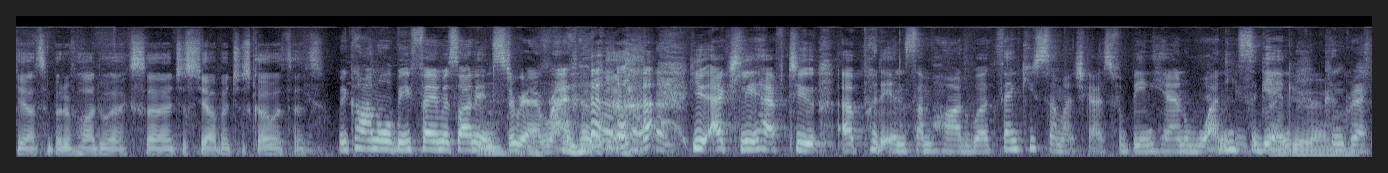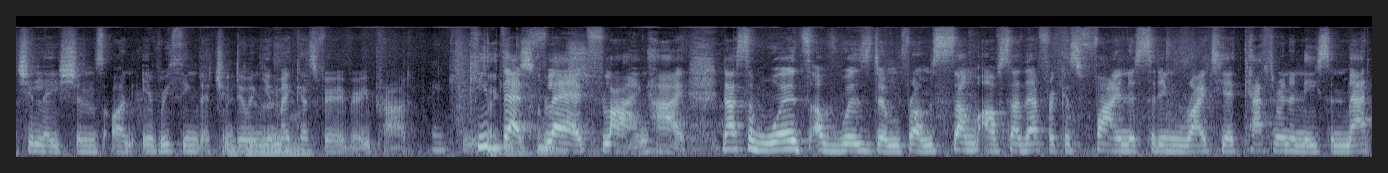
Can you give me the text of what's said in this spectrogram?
yeah, it's a bit of hard work. So just, yeah, but just go with it. We can't all be famous on Instagram, right? you actually have to uh, put in some hard work. Thank you so much, guys, for being here. And once again, congratulations much. on everything that you're Thank doing. You, you make much. us very, very proud. Thank you. Keep Thank that so flag much. flying high. Now, some words of wisdom from some of South Africa's finest sitting right here, Catherine, Anees, and Matt.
